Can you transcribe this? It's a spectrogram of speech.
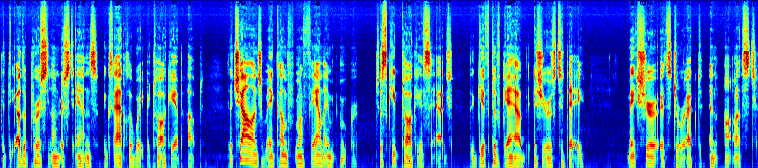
that the other person understands exactly what you're talking about. The challenge may come from a family member. Just keep talking, Sag. The gift of gab is yours today. Make sure it's direct and honest.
